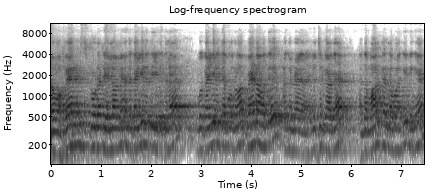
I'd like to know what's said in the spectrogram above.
ஆமாம் பேரண்ட்ஸ் ஸ்டூடெண்ட் எல்லாமே அந்த கையெழுத்து இயக்கத்தில் உங்க கையெழுத்தை கொடுக்கலாம். பேனா வந்து அங்க ந- வச்சிருக்காங்க. அந்த மார்க்கர்ல வாங்கி நீங்க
